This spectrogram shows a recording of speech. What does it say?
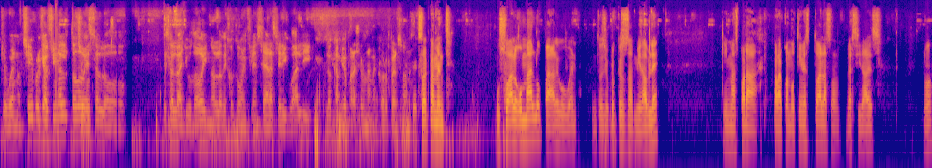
Qué bueno. Sí, porque al final todo eso lo eso lo ayudó y no lo dejó como influenciar a ser igual y lo cambió para ser una mejor persona. Exactamente. Usó algo malo para algo bueno. Entonces yo creo que eso es admirable y más para, para cuando tienes todas las adversidades, ¿no?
